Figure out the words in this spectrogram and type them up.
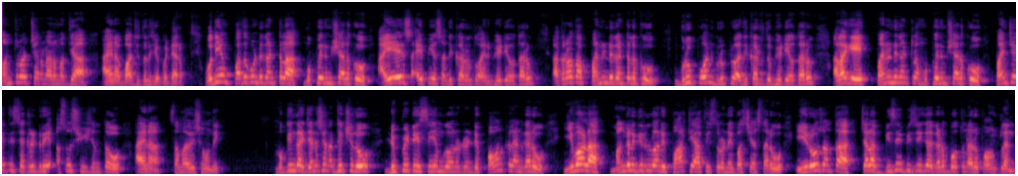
మంత్రోచ్చారణల మధ్య ఆయన బాధ్యతలు చేపట్టారు. ఉదయం పదకొండు గంటల ముప్పై నిమిషాలకు ఐఏఎస్ ఐపీఎస్ అధికారులతో ఆయన భేటీ అవుతారు. ఆ తర్వాత పన్నెండు గంటలకు గ్రూప్ వన్ గ్రూప్ టూ అధికారులతో భేటీ అవుతారు. అలాగే పన్నెండు గంటల ముప్పై నిమిషాలకు పంచాయతీ సెక్రటరీ అసోసియేషన్తో ఆయన సమావేశం ఉంది. ముఖ్యంగా జనసేన అధ్యక్షులు డిప్యూటీ సీఎంగా ఉన్నటువంటి పవన్ కళ్యాణ్ గారు ఇవాళ మంగళగిరిలోని పార్టీ ఆఫీసులోనే బస్ చేస్తారు. ఈ రోజంతా చాలా బిజీ బిజీగా గడపబోతున్నారు పవన్ కళ్యాణ్.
